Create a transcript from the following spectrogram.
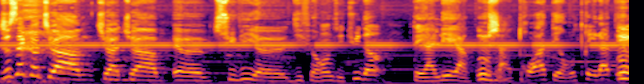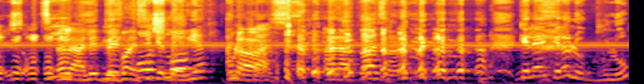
Je sais que tu as, tu as, tu as euh, suivi euh, différentes études. Hein. T'es allé à gauche, à droite, t'es rentré là, t'es ressorti. Elle est allée devant ainsi que derrière. À la base. À la base. hein. quel, est, quel est le boulot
